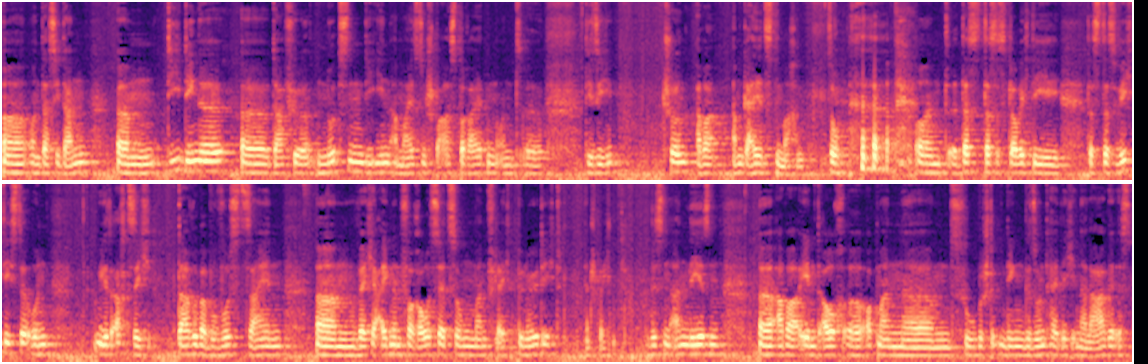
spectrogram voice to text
äh, und dass sie dann ähm, die Dinge äh, dafür nutzen, die ihnen am meisten Spaß bereiten und äh, die sie Entschuldigung, aber am geilsten machen. So. und äh, das, das ist, glaube ich, die, das, das Wichtigste. Und wie gesagt, sich darüber bewusst sein, ähm, welche eigenen Voraussetzungen man vielleicht benötigt, entsprechend Wissen anlesen, äh, aber eben auch, äh, ob man ähm, zu bestimmten Dingen gesundheitlich in der Lage ist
